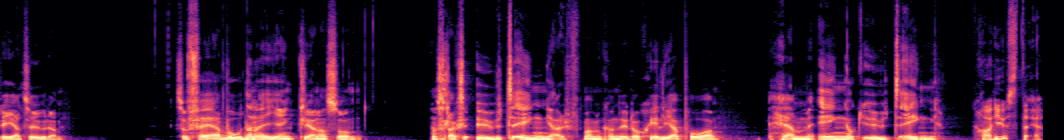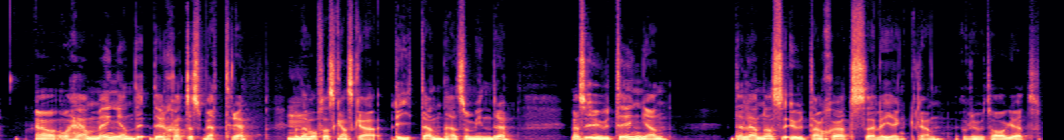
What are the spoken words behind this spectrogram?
kreaturen. Så fäbodarna är egentligen alltså en slags utängar. Man kunde ju då skilja på hemäng och utäng. Ja, just det. Ja, och hemängen, den sköttes bättre. Mm. Men den var oftast ganska liten, alltså mindre. Alltså, Medan utängen, den lämnas utan skötsel egentligen överhuvudtaget.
